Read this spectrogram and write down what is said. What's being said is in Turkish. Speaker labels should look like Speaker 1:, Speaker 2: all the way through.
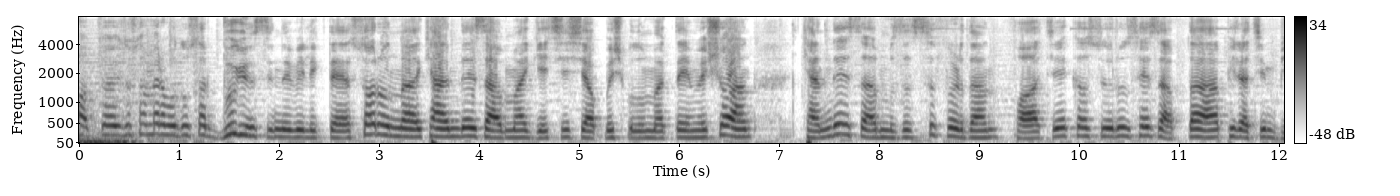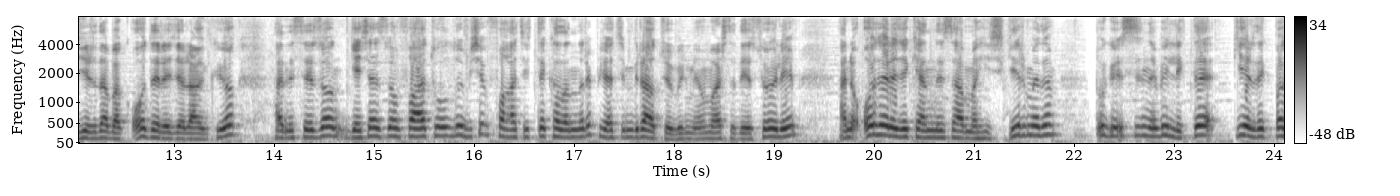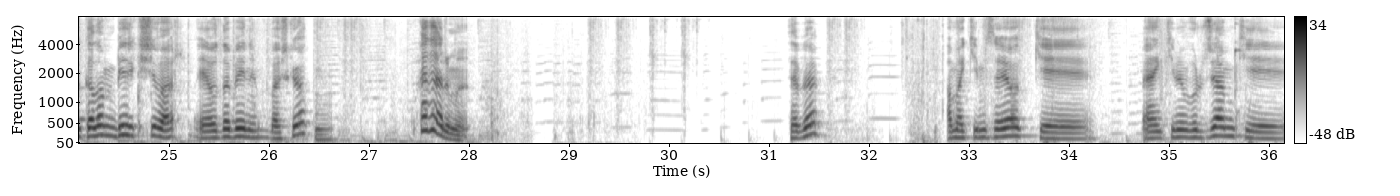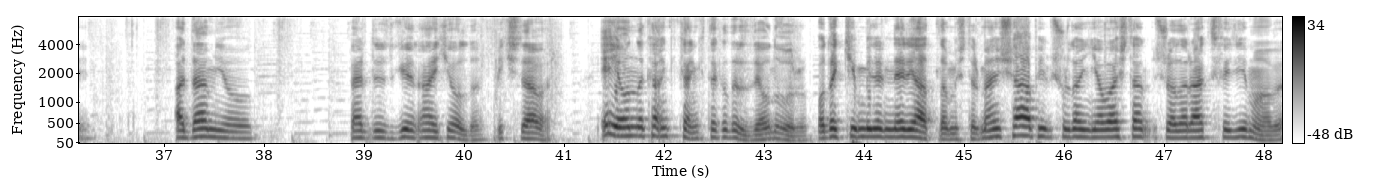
Speaker 1: PUBG Oyuncusu merhaba dostlar. Bugün sizinle birlikte sonunda kendi hesabıma geçiş yapmış bulunmaktayım ve şu an kendi hesabımızı sıfırdan Fatih'e kasıyoruz. Hesapta platin 1'de bak o derece rankı yok. Hani sezon geçen sezon Fatih olduğu için Fatih'te kalanları platin 1'e atıyor bilmeyen varsa diye söyleyeyim. Hani o derece kendi hesabıma hiç girmedim. Bugün sizinle birlikte girdik. Bakalım bir kişi var. E o da benim. Başka yok mu? Bu kadar mı? Sebep? Ama kimse yok ki. Ben kimi vuracağım ki? Adam yok. Ver düzgün. Ha iki oldu. Bir kişi daha var. İyi onunla kanki kanki takılırız ya onu vururum. O da kim bilir nereye atlamıştır. Ben şey yapayım şuradan yavaştan şuraları aktif edeyim abi.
